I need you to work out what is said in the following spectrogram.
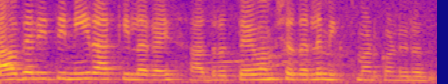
ಯಾವುದೇ ರೀತಿ ನೀರು ಹಾಕಿಲ್ಲ ಗೈಸ್ ಅದ್ರ ತೇವಾಂಶದಲ್ಲೇ ಮಿಕ್ಸ್ ಮಾಡ್ಕೊಂಡಿರೋದು.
